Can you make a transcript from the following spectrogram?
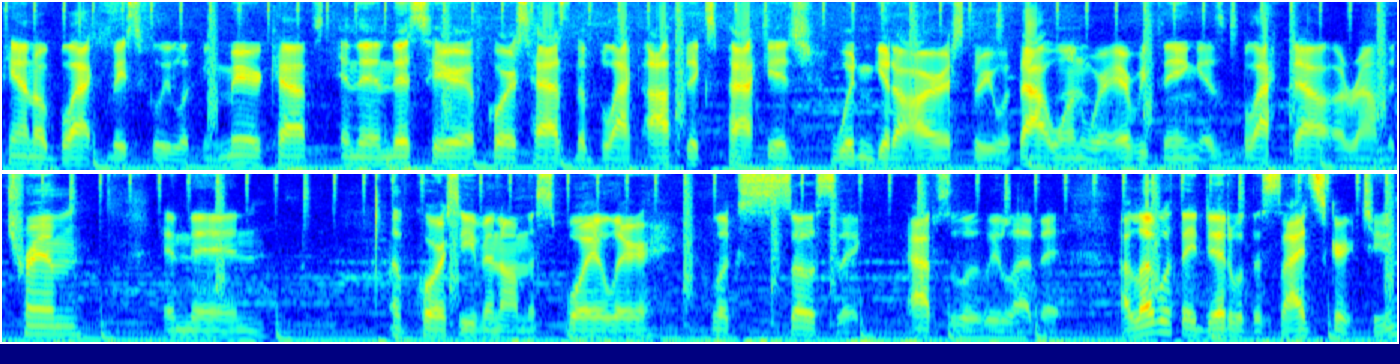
piano black basically looking mirror caps. And then this here of course has the black optics package. Wouldn't get a RS3 with that one where everything is blacked out around the trim. And then of course even on the spoiler looks so sick. Absolutely love it. I love what they did with the side skirt too.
